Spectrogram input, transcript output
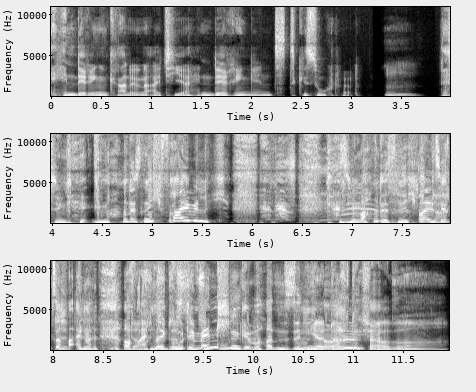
Händeringen gerade in der IT ja händeringendst gesucht wird. Mhm. Deswegen, die machen das nicht freiwillig. Das, die machen das nicht, weil dachte, sie jetzt auf einmal, auf einmal gute Menschen so gut? geworden sind. Ja, dachte ich aber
